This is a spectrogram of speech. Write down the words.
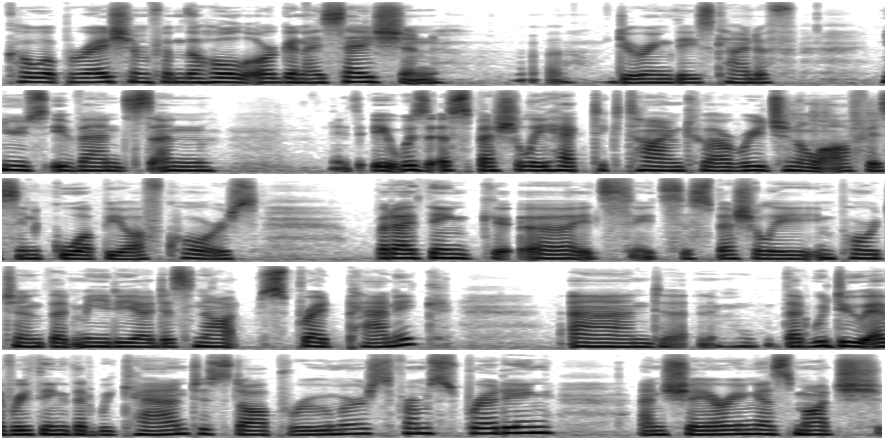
cooperation from the whole organization uh, during these kind of news events and it, it, was especially hectic time to our regional office in Kuopio, of course. But I think uh, it's it's especially important that media does not spread panic, and uh, that we do everything that we can to stop rumors from spreading and sharing as much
